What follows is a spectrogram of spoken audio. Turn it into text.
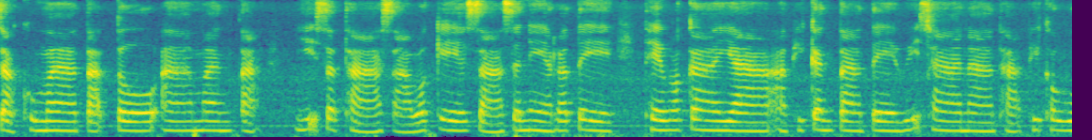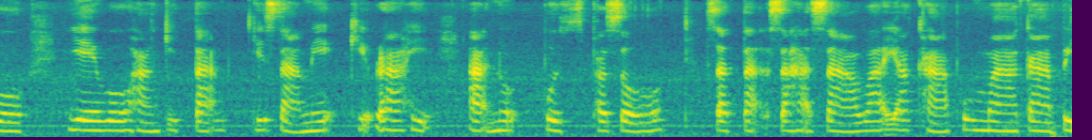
จักคุมาตะโตอามันตะ ยิสถาสาวเกสาสเนระเต เทวกายา อภิกันตาเตวิชานาถาภิกโว เยโวหังกิตตะยิสามิ คิราหิ อนุปุสพโส สัตตสหสาวายาขาภูมากาปิ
